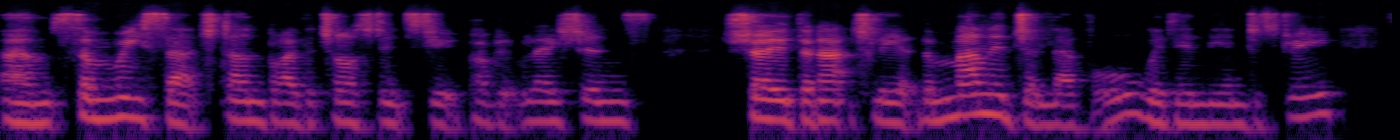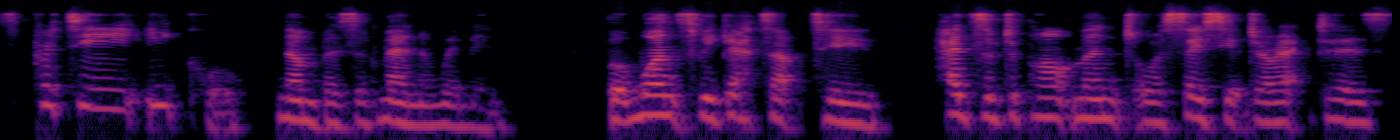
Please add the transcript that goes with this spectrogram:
Um, some research done by the Chartered Institute of Public Relations showed that actually at the manager level within the industry, it's pretty equal numbers of men and women. But once we get up to heads of department or associate directors,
